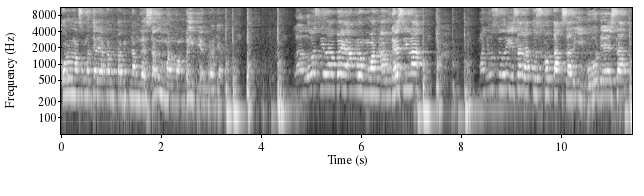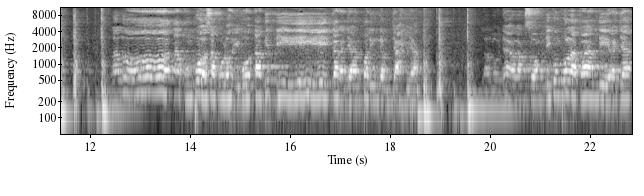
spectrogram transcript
ulun langsung mencari akan tabib nanggasan mamambai pian raja. Lalu si labai anglong wan anggasina menyusuri seratus kota seribu desa. Lalu terkumpul sepuluh ribu tabib di kerajaan Palinggam Cahya. Lalu dia langsung dikumpulkan di raja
